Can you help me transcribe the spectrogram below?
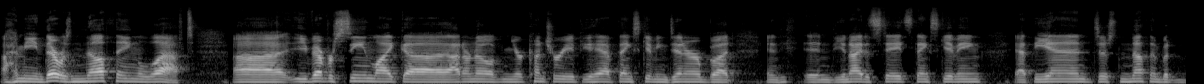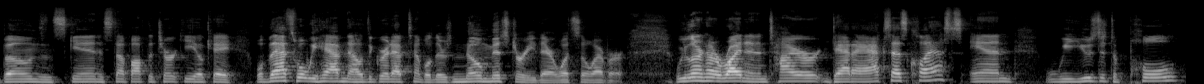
I mean, there was nothing left. Uh, you've ever seen like uh, I don't know in your country if you have Thanksgiving dinner, but in in the United States, Thanksgiving at the end, just nothing but bones and skin and stuff off the turkey. Okay, well, that's what we have now with the Grid App Template. There's no mystery there whatsoever. We learned how to write an entire data access class, and we used it to pull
